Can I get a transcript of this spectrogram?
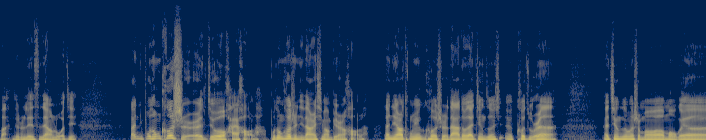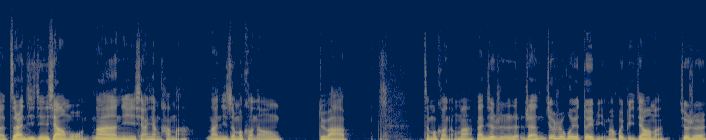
吧，就是类似这样逻辑。那你不同科室就还好了，不同科室你当然希望别人好了。但你要同一个科室，大家都在竞争，科主任在竞争什么某个自然基金项目，那你想想看嘛，那你怎么可能，对吧？怎么可能嘛？那就是人就是会对比嘛，会比较嘛。就是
